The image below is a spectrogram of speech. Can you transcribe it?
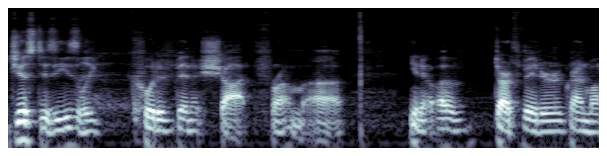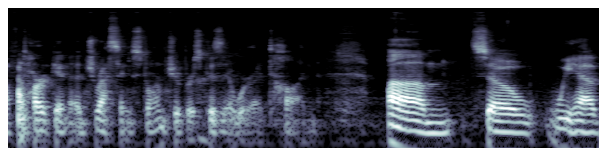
just as easily could have been a shot from, uh, you know, of Darth Vader, Grand Moff Tarkin addressing stormtroopers because there were a ton. Um, so we have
